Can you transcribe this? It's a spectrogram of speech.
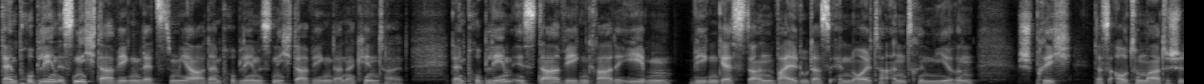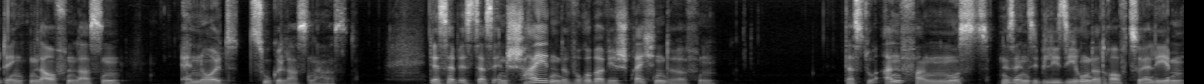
Dein Problem ist nicht da wegen letztem Jahr, dein Problem ist nicht da wegen deiner Kindheit. Dein Problem ist da wegen gerade eben, wegen gestern, weil du das erneute Antrainieren, sprich das automatische Denken laufen lassen, erneut zugelassen hast. Deshalb ist das Entscheidende, worüber wir sprechen dürfen, dass du anfangen musst, eine Sensibilisierung darauf zu erleben,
